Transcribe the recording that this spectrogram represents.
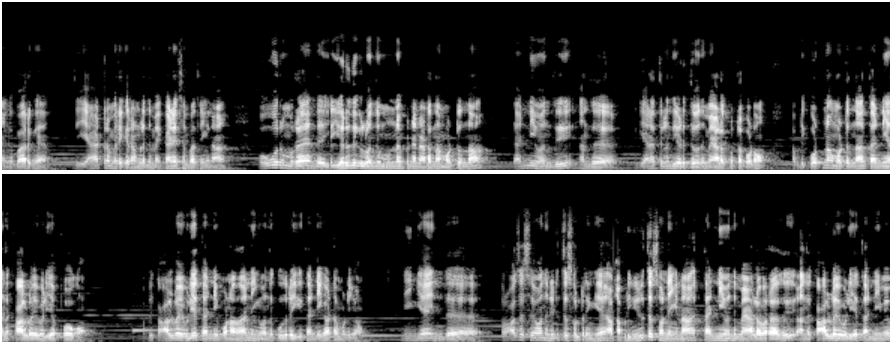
இங்கே பாருங்கள் இந்த ஏற்றம் இறைக்கிறோம்ல இந்த மெக்கானிசம் பார்த்தீங்கன்னா ஒவ்வொரு முறை இந்த எருதுகள் வந்து முன்ன பின்ன நடந்தால் மட்டும்தான் தண்ணி வந்து அந்த கிணத்துலேருந்து எடுத்து வந்து மேலே கொட்டப்படும். அப்படி கொட்டினா மட்டும்தான் தண்ணி அந்த கால்வாய் வழியாக போகும். அப்படி கால்வாய் வழியாக தண்ணி போனால் தான் நீங்கள் வந்து குதிரைக்கு தண்ணி காட்ட முடியும். நீங்கள் இந்த ப்ராசஸை வந்து நிறுத்த சொல்கிறீங்க அப்படி நிறுத்த சொன்னீங்கன்னா தண்ணி வந்து மேலே வராது அந்த கால்வாய் வழியாக தண்ணியுமே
